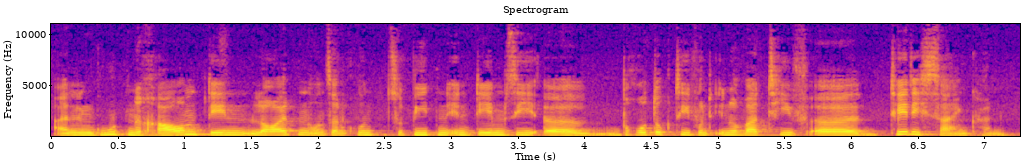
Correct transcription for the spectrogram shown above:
einen guten Raum den Leuten, unseren Kunden zu bieten, in dem sie äh, produktiv und innovativ äh, tätig sein können.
